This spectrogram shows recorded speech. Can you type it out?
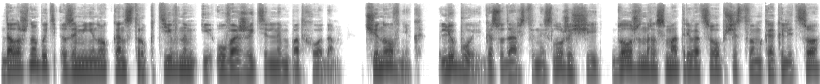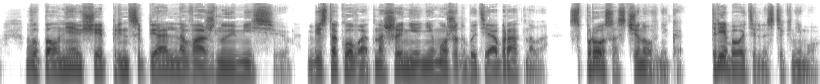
должно быть заменено конструктивным и уважительным подходом. Чиновник, любой государственный служащий, должен рассматриваться обществом как лицо, выполняющее принципиально важную миссию. Без такого отношения не может быть и обратного. Спроса с чиновника, требовательности к нему.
